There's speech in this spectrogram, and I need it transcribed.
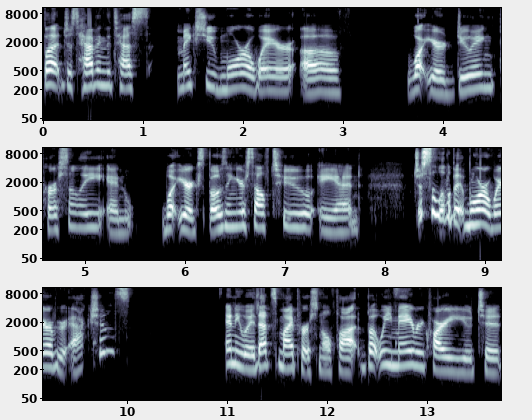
but just having the test makes you more aware of what you're doing personally and what you're exposing yourself to and just a little bit more aware of your actions. Anyway, that's my personal thought, but we may require you to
